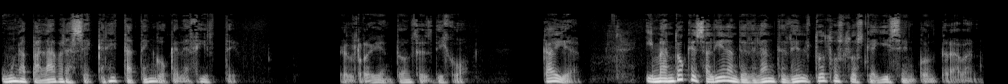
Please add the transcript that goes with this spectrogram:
una palabra secreta tengo que decirte. El rey entonces dijo, Calla, y mandó que salieran de delante de él todos los que allí se encontraban.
